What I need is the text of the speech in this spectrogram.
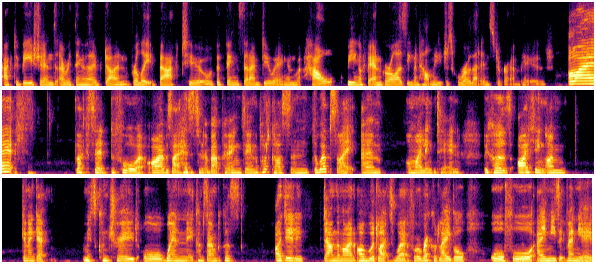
activations and everything that I've done relate back to the things that I'm doing and how being a fangirl has even helped me just grow that Instagram page. I like I said before, I was like hesitant about putting doing the podcast and the website. Um, on my LinkedIn because I think I'm to get misconstrued or when it comes down because ideally down the line I would like to work for a record label or for a music venue.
